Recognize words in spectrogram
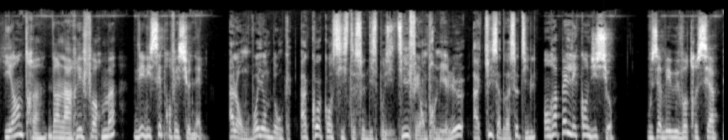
qui entre dans la réforme des lycées professionnels. Allons, voyons donc à quoi consiste ce dispositif et en premier lieu, à qui s'adresse-t-il? On rappelle les conditions. Vous avez eu votre CAP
